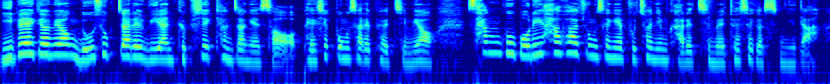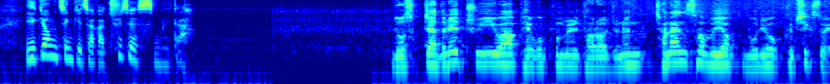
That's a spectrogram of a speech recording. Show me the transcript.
200여 명 노숙자를 위한 급식 현장에서 배식 봉사를 펼치며 상구보리 하화 중생의 부처님 가르침을 되새겼습니다. 이경진 기자가 취재했습니다. 노숙자들의 추위와 배고픔을 덜어주는 천안 서부역 무료 급식소에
